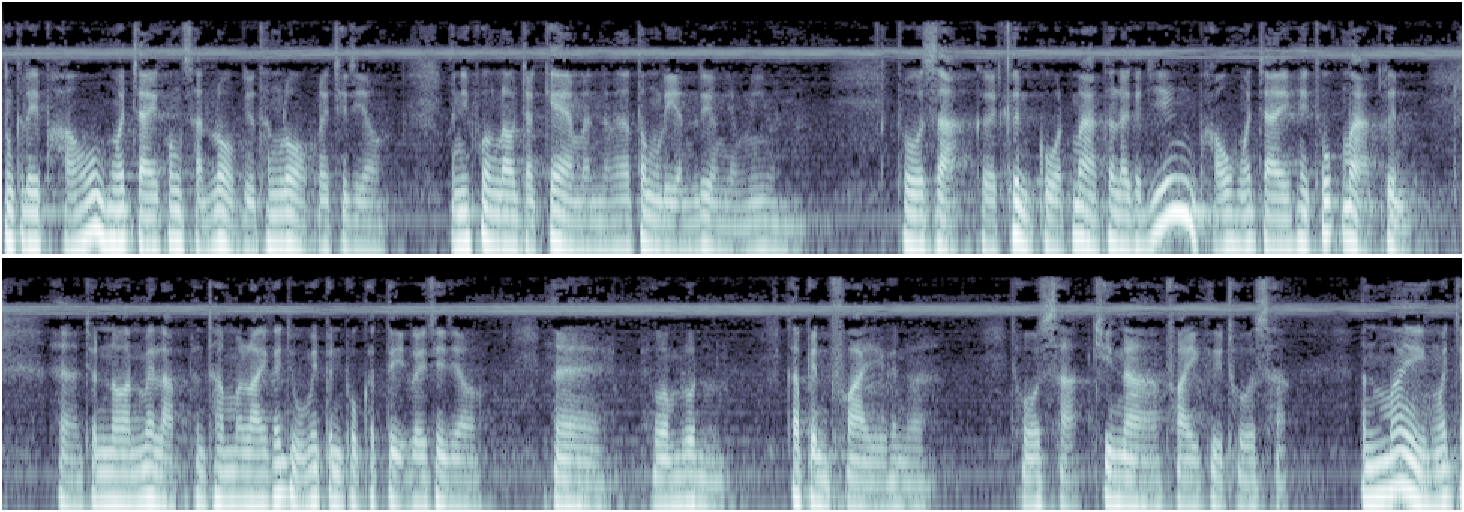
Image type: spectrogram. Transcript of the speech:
มันก็เลยเผาหัวใจของสัตว์โลกอยู่ทั้งโลกเลยทีเดียว วันนี้พวกเราจะแก้มันเราต้องเรียนเรื่องอย่างนี้มัน โทสะเกิดขึ้นโกรธมากเท่าไรก็ยิ่งเผาหัวใจให้ทุกข์มากขึ้นจนนอนไม่หลับจนทำอะไรก็อยู่ไม่เป็นปกติเลยทีเดียวรวมรุ่น ก็เป็นไฟเป็นว่า โทสะขีนาไฟคือโทสะ มันไหม้หัวใจ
